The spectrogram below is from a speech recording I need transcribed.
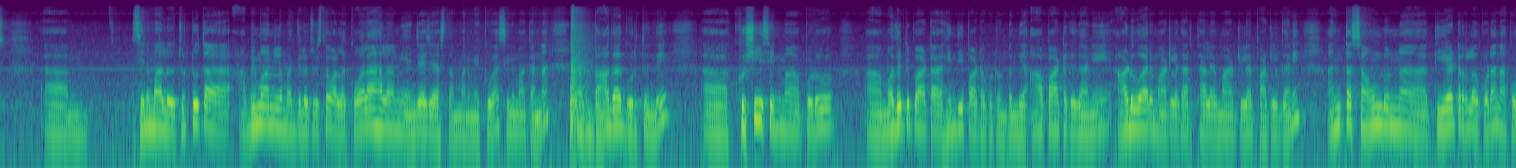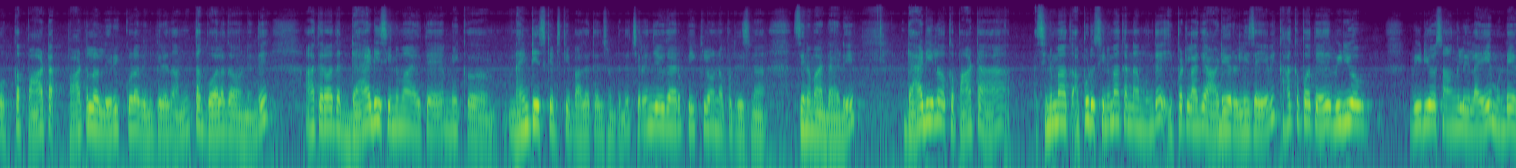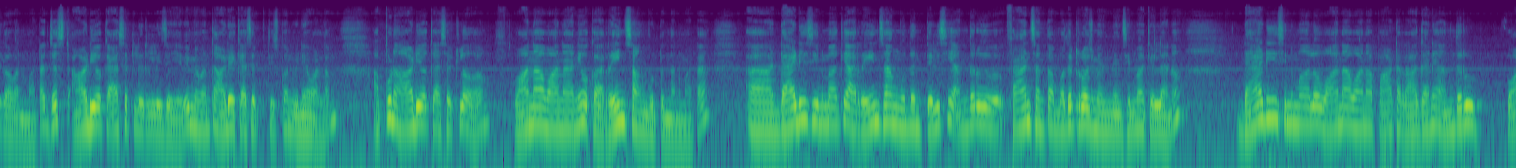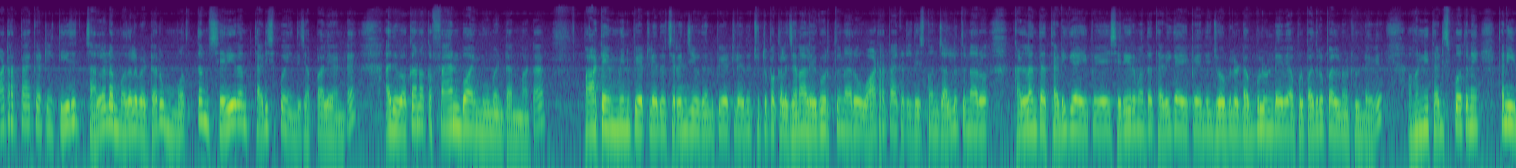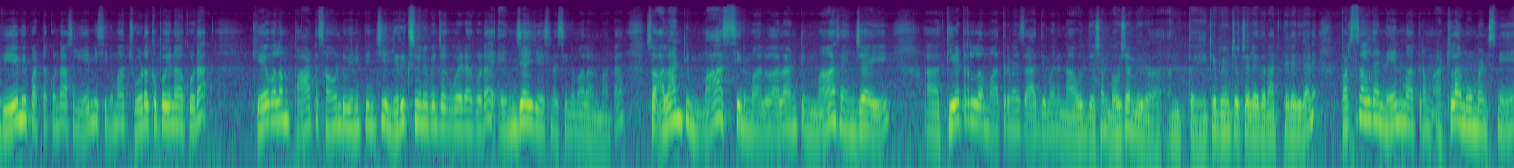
సినిమాలు చుట్టూత అభిమానుల మధ్యలో చూస్తే వాళ్ళ కోలాహలాన్ని ఎంజాయ్ చేస్తాం మనం ఎక్కువ సినిమా కన్నా. నాకు బాగా గుర్తుంది ఖుషీ సినిమా అప్పుడు మొదటి పాట హిందీ పాట ఒకటి ఉంటుంది. ఆ పాటకు కానీ ఆడువారి మాటలకు అర్థాలే మాటలే పాటలకు కానీ అంత సౌండ్ ఉన్న థియేటర్లో కూడా నాకు ఒక్క పాట పాటలో లిరిక్ కూడా వినిపించలేదు అంత గోలగా ఉండింది. ఆ తర్వాత డాడీ సినిమా అయితే మీకు నైంటీస్ కిడ్స్కి బాగా తెలిసి ఉంటుంది. చిరంజీవి గారు పీక్లో ఉన్నప్పుడు తీసిన సినిమా డాడీ. డాడీలో ఒక పాట సినిమా అప్పుడు సినిమా కన్నా ముందే ఇప్పటిలాగే ఆడియో రిలీజ్ అయ్యేవి. కాకపోతే వీడియో వీడియో సాంగ్లు ఇలా ఏం ఉండేవి కావన్నమాట. జస్ట్ ఆడియో క్యాసెట్లు రిలీజ్ అయ్యేవి. మేమంతా ఆడియో క్యాసెట్ తీసుకొని వినేవాళ్ళం. అప్పుడు ఆడియో క్యాసెట్లో వానా వానా అని ఒక రెయిన్ సాంగ్ ఉంటుందన్నమాట. డాడీ సినిమాకి ఆ రెయిన్ సాంగ్ ఉందని తెలిసి అందరూ ఫ్యాన్స్ అంతా మొదటి రోజు నేను నేను సినిమాకి వెళ్ళాను. డాడీ సినిమాలో వానా వానా పాట రాగానే అందరూ వాటర్ ప్యాకెట్లు తీసి చల్లడం మొదలుపెట్టారు. మొత్తం శరీరం తడిసిపోయింది చెప్పాలి అంటే. అది ఒకనొక ఫ్యాన్ బాయ్ మూమెంట్ అనమాట పాట ఏం వినిపించట్లేదు చిరంజీవి కనిపించట్లేదు చుట్టుపక్కల జనాలు ఎగురుతున్నారు వాటర్ ప్యాకెట్లు తీసుకొని జల్లుతున్నారు కళ్ళంతా తడిగా అయిపోయాయి శరీరం అంతా తడిగా అయిపోయింది జోబులో డబ్బులు ఉండేవి అప్పుడు పది రూపాయల నోట్లు ఉండేవి అవన్నీ తడిసిపోతున్నాయి. కానీ ఇవేమీ పట్టకుండా అసలు ఏమీ సినిమా చూడకపోయినా కూడా కేవలం పాట సౌండ్ వినిపించి లిరిక్స్ వినిపించకపోయినా కూడా ఎంజాయ్ చేసిన సినిమాలు అనమాట సో అలాంటి మాస్ సినిమాలు అలాంటి మాస్ ఎంజాయ్ థియేటర్లో మాత్రమే సాధ్యమని నా ఉద్దేశం. బహుశా మీరు అంత ఏకీభవించవచ్చో లేదో నాకు తెలియదు కానీ పర్సనల్గా నేను మాత్రం అట్లా మూమెంట్స్ని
